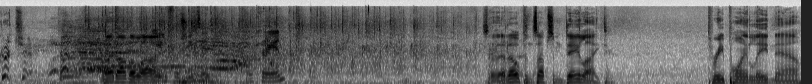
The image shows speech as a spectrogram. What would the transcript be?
Good shit. Right on the line. Beautiful shooting from Korean. So that opens up some daylight. Three-point lead now,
